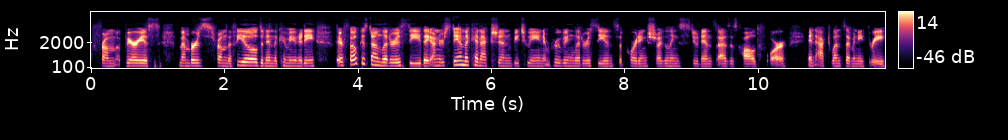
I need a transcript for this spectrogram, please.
from various members from the field and in the community. They're focused on literacy. They understand the connection between improving literacy and supporting struggling students as is called for in Act 173.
